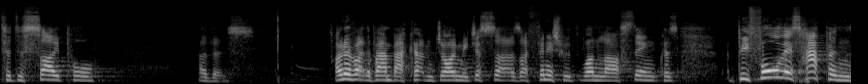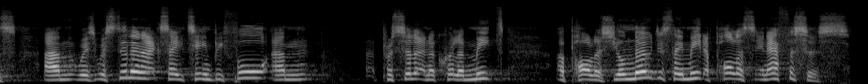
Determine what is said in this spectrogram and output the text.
to disciple others. I want to invite the band back up and join me just as I finish with one last thing, because before this happens, um, we're, we're, still in Acts 18. Before um, Priscilla and Aquila meet Apollos. You'll notice they meet Apollos in Ephesus.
